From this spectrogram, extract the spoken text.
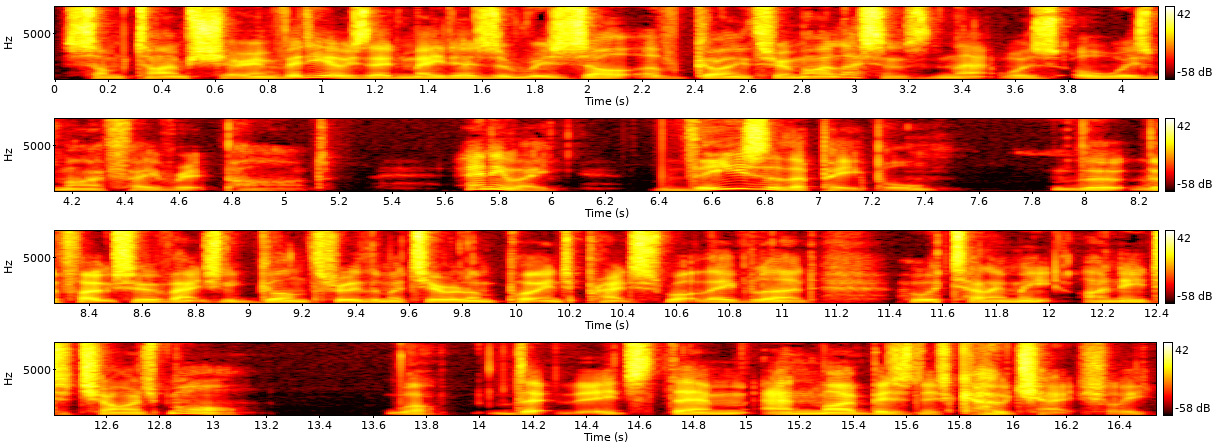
sometimes sharing videos they'd made as a result of going through my lessons, and that was always my favourite part. Anyway, these are the people, the, the folks who have actually gone through the material and put into practice what they've learned, who are telling me I need to charge more. Well, th- it's them and my business coach, actually.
